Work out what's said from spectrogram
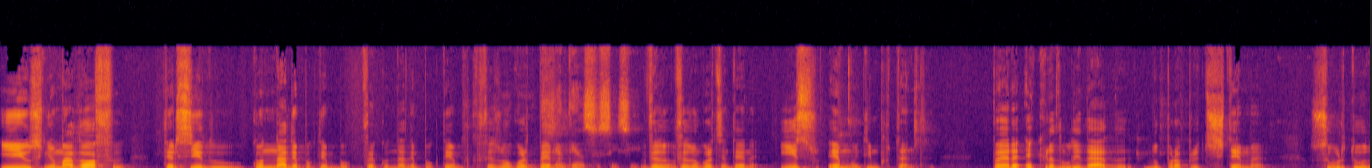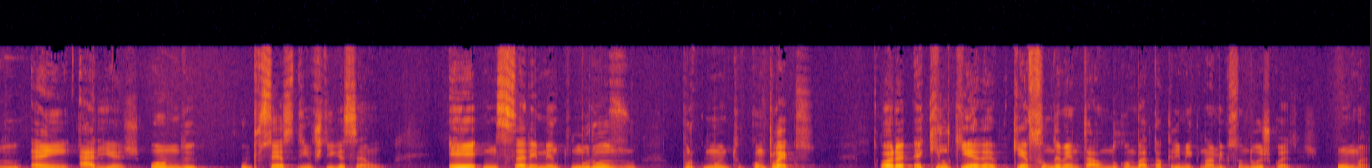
e o senhor Madoff ter sido condenado em pouco tempo. Bom, foi condenado em pouco tempo porque fez um acordo de pena. Sentença, sim, sim. Fez, fez um acordo de sentença. Isso é muito importante para a credibilidade do próprio sistema, sobretudo em áreas onde o processo de investigação é necessariamente moroso porque muito complexo. Ora, aquilo que, era, que é fundamental no combate ao crime económico são duas coisas. Uma,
